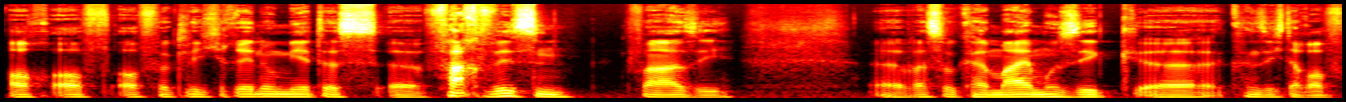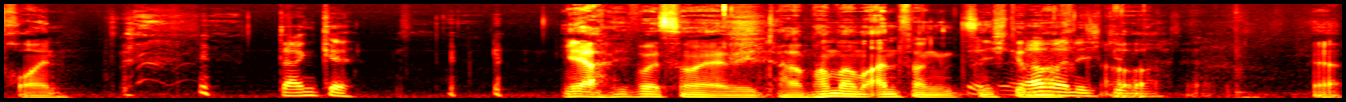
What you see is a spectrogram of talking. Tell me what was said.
auch auf, auf wirklich renommiertes äh, Fachwissen quasi, äh, was so Kamal-Musik, äh, können sich darauf freuen. Danke. Ja, ich wollte es nochmal erwähnt haben. Haben wir am Anfang jetzt nicht gemacht. Haben wir nicht aber- gemacht.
